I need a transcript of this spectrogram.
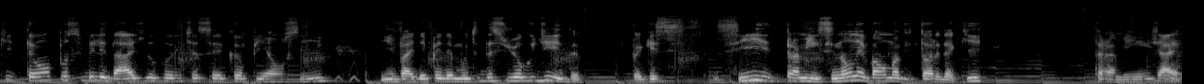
que tem uma possibilidade do Corinthians ser campeão, sim. E vai depender muito desse jogo de ida. Porque se, se para mim, se não levar uma vitória daqui, para mim já é.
